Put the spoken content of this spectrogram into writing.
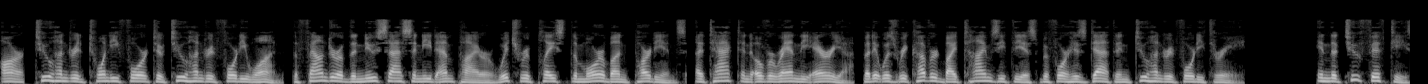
I r. 224–241, the founder of the new Sassanid Empire which replaced the moribund Parthians, attacked and overran the area, but it was recovered by Timesitheus before his death in 243. In the 250s,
